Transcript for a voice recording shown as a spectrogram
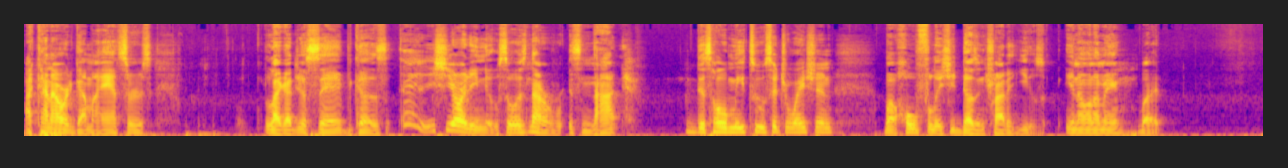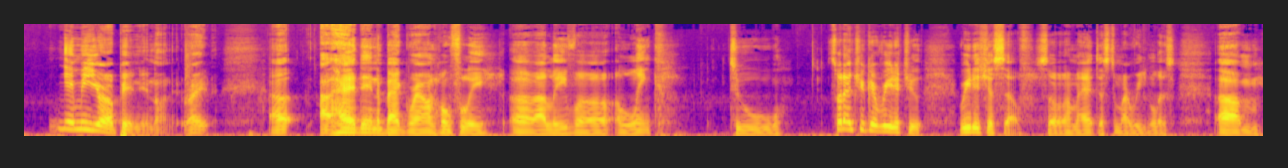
I kind of already got my answers, like I just said, because eh, she already knew. So it's not it's not this whole Me Too situation, but hopefully she doesn't try to use it. You know what I mean? But give me your opinion on it, right? Uh, I had it in the background. Hopefully, uh, I leave a, a link to so that you can read it. You read it yourself. So I'm gonna add this to my reading list. Um,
